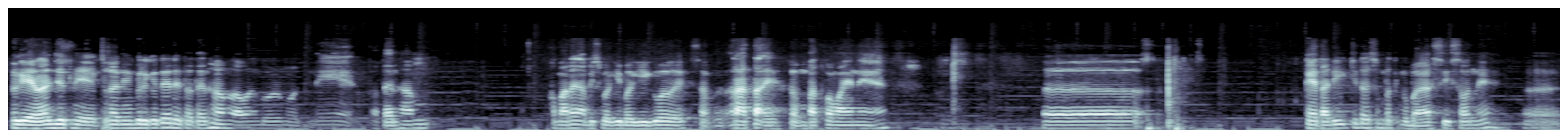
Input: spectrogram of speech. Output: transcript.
Oke lanjut nih pertandingan berikutnya ada Tottenham lawan Bournemouth nih Tottenham kemarin habis bagi-bagi gol ya rata ya keempat pemainnya ya. Uh, kayak tadi kita sempat ngebahas si Son ya uh,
